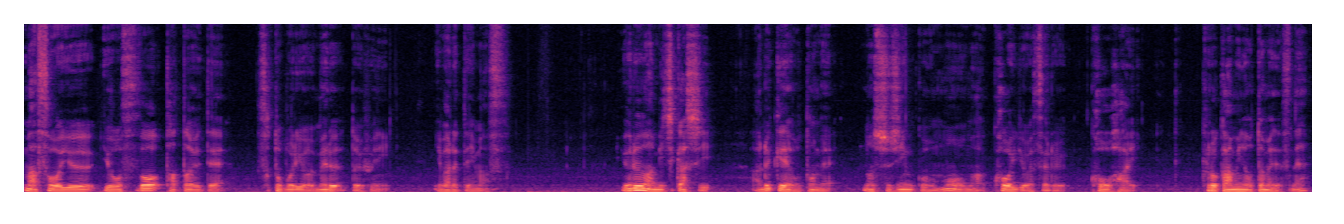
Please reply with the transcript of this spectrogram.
まあ、そういう様子を例えて、外堀を埋めるというふうに言われています。夜は短し、歩け乙女の主人公も、まあ、恋をする後輩、黒髪の乙女ですね、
